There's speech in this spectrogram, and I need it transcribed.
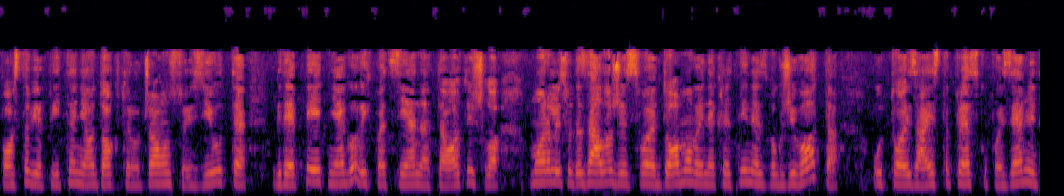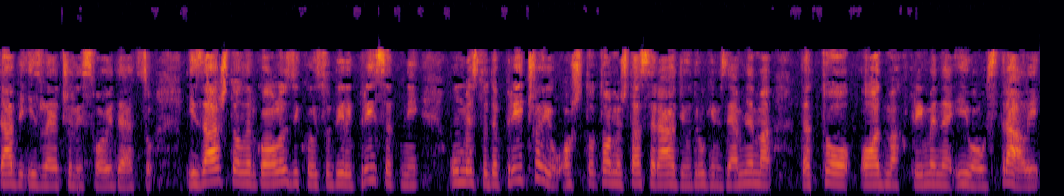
postavio pitanje o doktoru Jonesu iz Jute, gde je pet njegovih pacijenata otišlo. Morali su da založe svoje domove i nekretnine zbog života u toj zaista preskupoj zemlji da bi izlečili svoju decu. I zašto alergolozi koji su bili prisatni, umesto da pričaju o što, tome šta se radi u drugim zemljama, da to odmah primene i u Australiji.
